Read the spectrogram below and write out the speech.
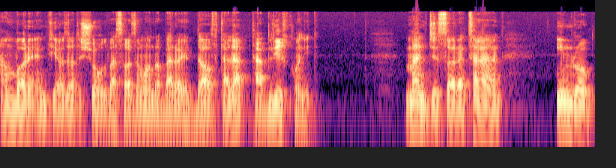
همواره امتیازات شغل و سازمان را برای داوطلب تبلیغ کنید. من جسارتا این رو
